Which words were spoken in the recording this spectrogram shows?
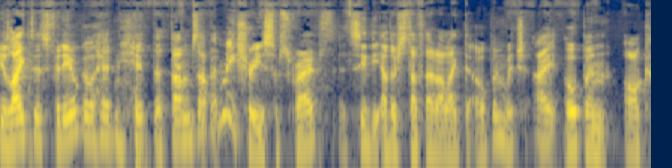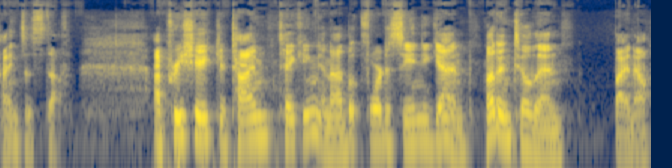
If you like this video, go ahead and hit the thumbs up and make sure you subscribe and see the other stuff that I like to open, which I open all kinds of stuff. I appreciate your time taking and I look forward to seeing you again. But until then, bye now.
